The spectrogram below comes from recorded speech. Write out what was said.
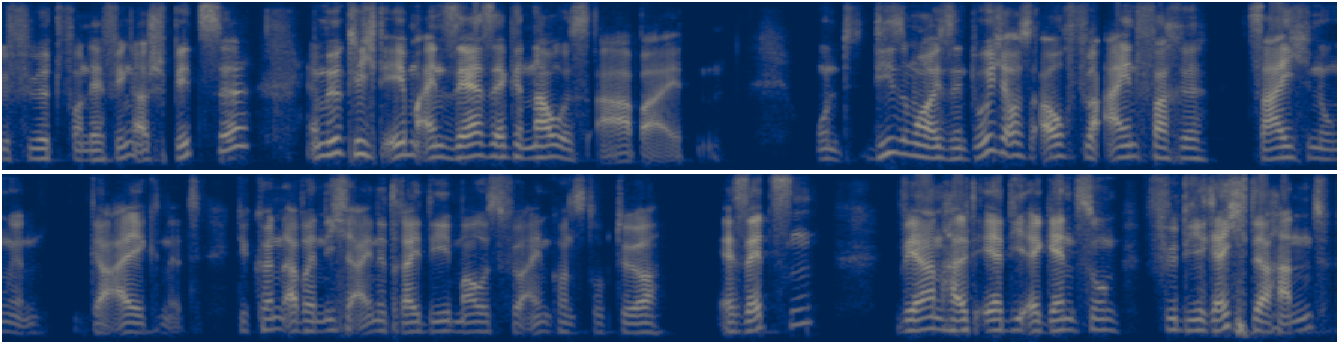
geführt von der Fingerspitze, ermöglicht eben ein sehr, sehr genaues Arbeiten. Und diese Mäuse sind durchaus auch für einfache Zeichnungen geeignet. Die können aber nicht eine 3D-Maus für einen Konstrukteur ersetzen, wären halt eher die Ergänzung für die rechte Hand,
